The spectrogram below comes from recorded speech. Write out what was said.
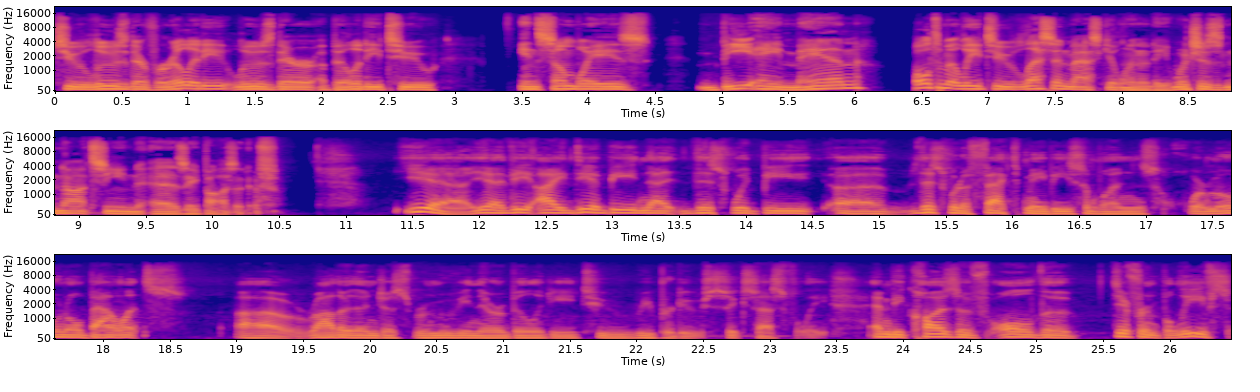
to lose their virility, lose their ability to, in some ways, be a man, ultimately to lessen masculinity, which is not seen as a positive. Yeah, yeah. The idea being that this would be, uh, this would affect maybe someone's hormonal balance uh, rather than just removing their ability to reproduce successfully. And because of all the different beliefs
